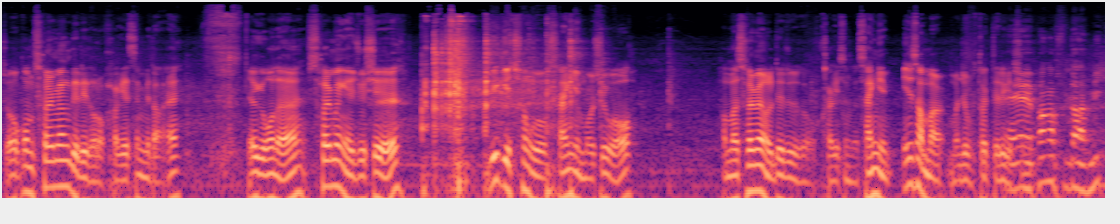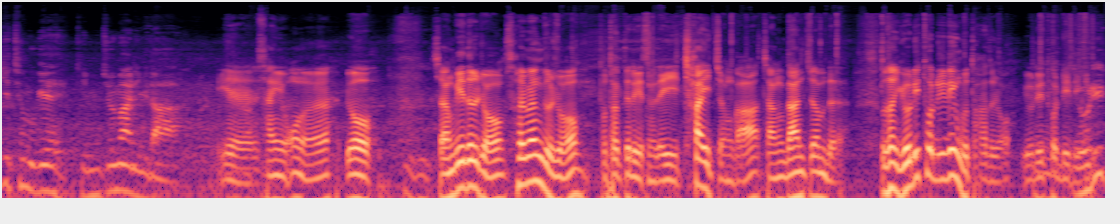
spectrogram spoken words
조금 설명드리도록 하겠습니다. 예. 여기 오늘 설명해 주실 미기천국 사장님 모시고 한번 설명을 드리도록 하겠습니다. 사장님 인사말 먼저 부탁드리겠습니다. 네, 반갑습니다. 미끼 천국의 김주만입니다. 예, 사장님 오늘 요 장비들 좀 설명들 좀 부탁드리겠습니다. 이 차이점과 장단점들. 우선 요리토 리 링부터 하죠. 요리토 리 링. 요리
